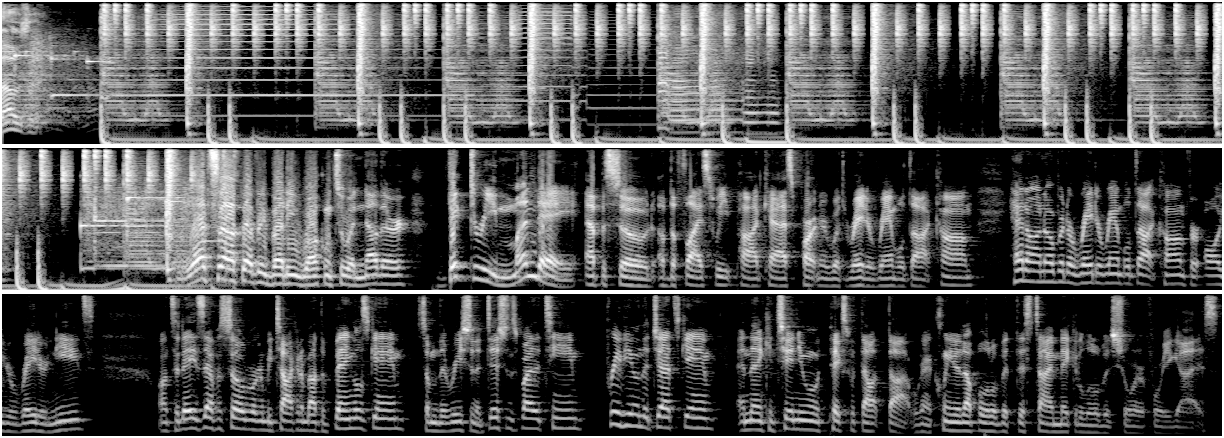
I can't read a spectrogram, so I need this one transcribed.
Loza. What's up, everybody? Welcome to another Victory Monday episode of the Fly Sweet podcast, partnered with RaiderRamble.com. Head on over to RaiderRamble.com for all your Raider needs. On today's episode, we're going to be talking about the Bengals game, some of the recent additions by the team, previewing the Jets game, and then continuing with picks without thought. We're going to clean it up a little bit this time, make it a little bit shorter for you guys.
